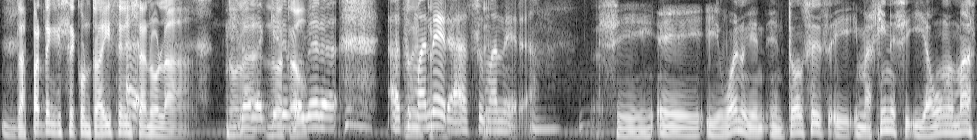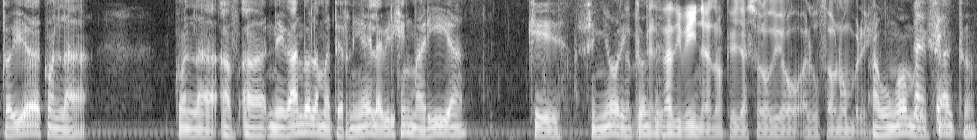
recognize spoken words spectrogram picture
las partes en que se contradicen, esa no la, no la, no la volver a, a su No manera, a su sí. manera. Sí, eh, y bueno, y en- entonces, eh, imagínese, y aún más todavía con la, con la, a- a- negando la maternidad de la Virgen María, que, Señor, La entonces, la divina, ¿no? Que ya solo dio a luz a un hombre. a un hombre, Ah, exacto.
